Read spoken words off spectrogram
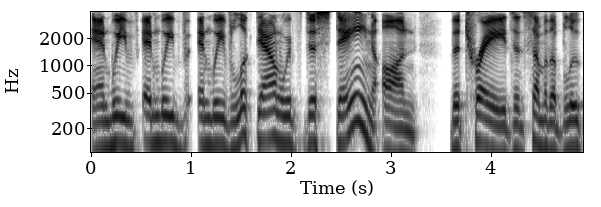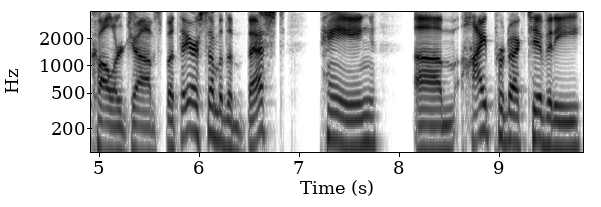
and we've and we've and we've looked down with disdain on the trades and some of the blue collar jobs but they are some of the best paying um, high productivity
